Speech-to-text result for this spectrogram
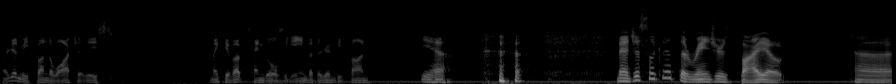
they're gonna be fun to watch. At least might give up ten goals a game, but they're gonna be fun. Yeah, man, just looking at the Rangers buyout, uh,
